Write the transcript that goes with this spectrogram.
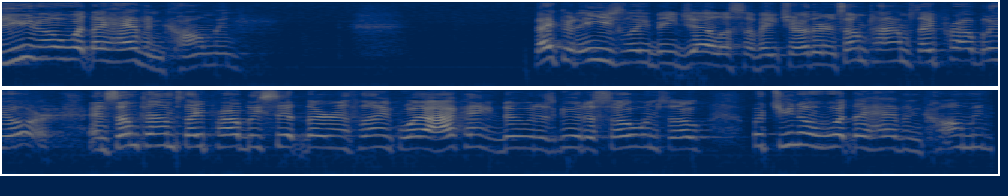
Do you know what they have in common? They could easily be jealous of each other, and sometimes they probably are. And sometimes they probably sit there and think, well, I can't do it as good as so and so. But you know what they have in common?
